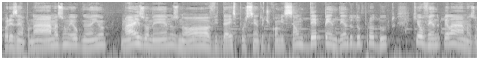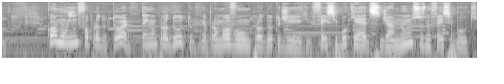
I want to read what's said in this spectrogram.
Por exemplo, na Amazon eu ganho mais ou menos 9, 10% de comissão dependendo do produto que eu vendo pela Amazon. Como infoprodutor, tem um produto, eu promovo um produto de Facebook Ads, de anúncios no Facebook.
